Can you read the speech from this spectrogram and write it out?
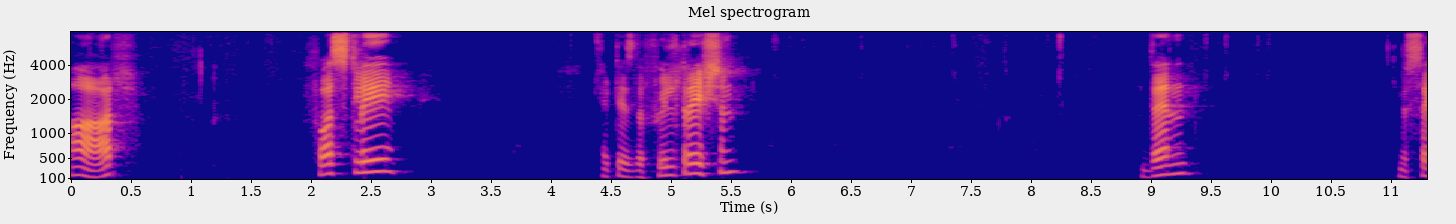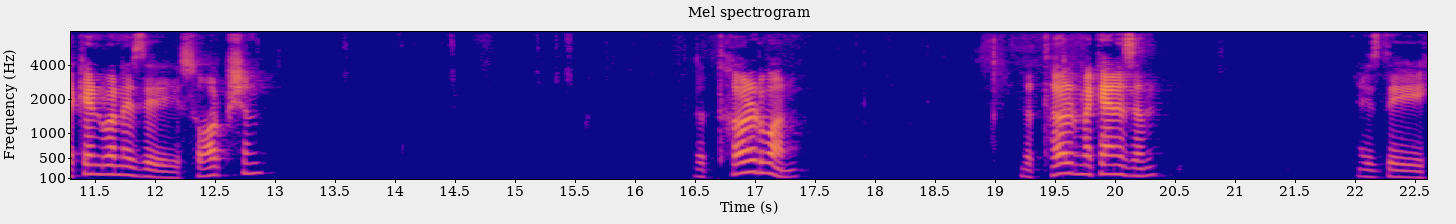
are firstly it is the filtration then the second one is the sorption. The third one, the third mechanism is the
